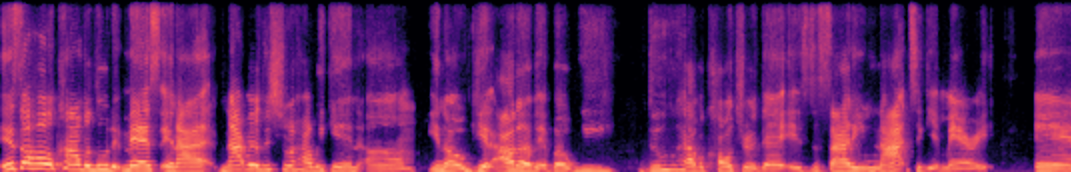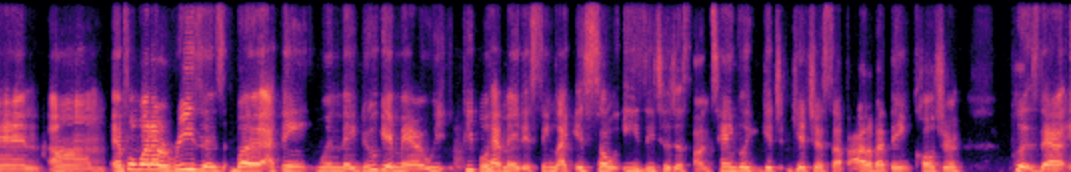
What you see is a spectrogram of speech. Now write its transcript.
it's a whole convoluted mess, and I'm not really sure how we can, um, you know, get out of it. But we do have a culture that is deciding not to get married, and um, and for whatever reasons. But I think when they do get married, we people have made it seem like it's so easy to just untangle, get get yourself out of. I think culture puts that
